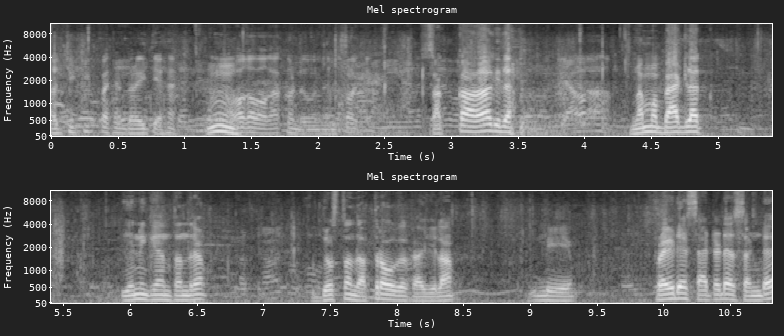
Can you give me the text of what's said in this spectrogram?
ಅದು ಚಿಕ್ಕ ಚಿಕ್ಕ ಪ್ಯಾಕೆಟ್ ಐತೆ. ಅವಾಗ ಹಾಕೊಂಡು ನೆನ್ಸ್ಕೊಳಕ್ಕೆ ನಮ್ಮ ಬ್ಯಾಡ್ ಲಕ್ ಏನಕ್ಕೆ ಅಂತಂದರೆ ದೇವಸ್ಥಾನದ ಹತ್ರ ಹೋಗೋಕ್ಕಾಗಿಲ್ಲ. ಇಲ್ಲಿ ಫ್ರೈಡೇ ಸ್ಯಾಟರ್ಡೆ ಸಂಡೇ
